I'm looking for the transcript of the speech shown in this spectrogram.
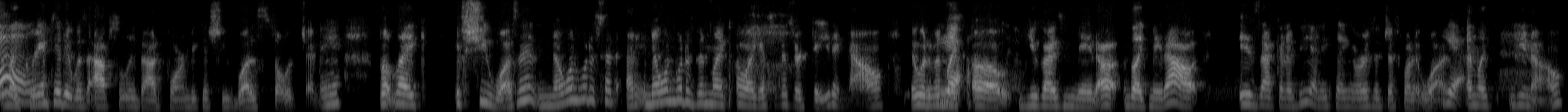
and like granted it was absolutely bad form because she was still with Jimmy, but like if she wasn't, no one would have said any no one would have been like, "Oh, I guess you guys are dating now." They would have been Yeah. like, "Oh, you guys made up like made out. Is that going to be anything or is it just what it was?" Yeah. And like, you know.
